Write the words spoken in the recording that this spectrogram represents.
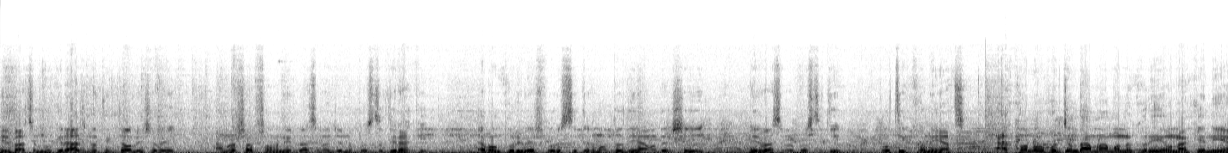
নির্বাচনমুখী রাজনৈতিক দল হিসেবে আমরা সবসময় নির্বাচনের জন্য প্রস্তুতি রাখি এবং পরিবেশ পরিস্থিতির মধ্য দিয়ে আমাদের সেই নির্বাচনের প্রস্তুতি প্রতিক্ষণেই আছে এখনও পর্যন্ত আমরা মনে করি ওনাকে নিয়ে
